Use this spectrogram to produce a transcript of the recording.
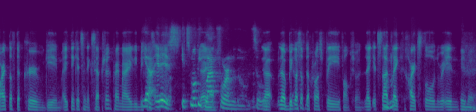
part of the curve game. I think it's an exception primarily because yeah, it is. It's multi-platform though, so Yeah, no, because of the crossplay function. Like it's not Mhm. like Hearthstone wherein Amen.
